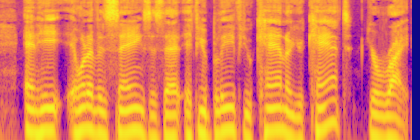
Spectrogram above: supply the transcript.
and he one of his sayings is that if you believe you can or you can't, you're right.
